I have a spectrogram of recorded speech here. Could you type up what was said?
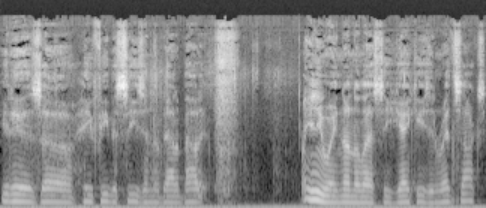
It is uh, hay fever season, no doubt about it. Anyway, nonetheless, the Yankees and Red Sox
